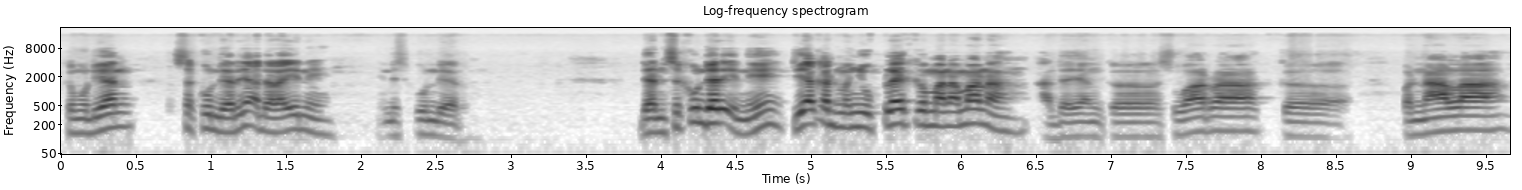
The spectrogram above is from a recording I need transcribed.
Kemudian sekundernya adalah ini. Ini sekunder. Dan sekunder ini dia akan menyuplai ke mana-mana. Ada yang ke suara, ke penala,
